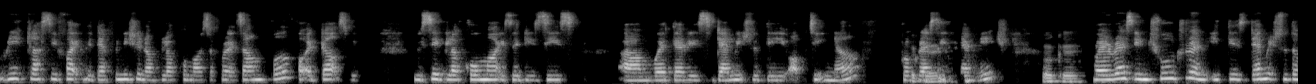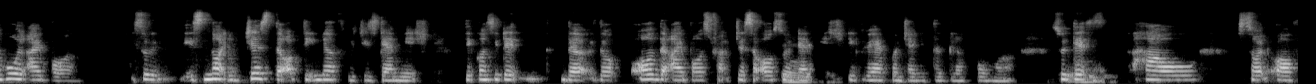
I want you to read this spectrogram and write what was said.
reclassified the definition of glaucoma. So for example, for adults, we, we say glaucoma is a disease um, where there is damage to the optic nerve progressive okay. damage. Okay. Whereas in children, it is damage to the whole eyeball. So it's not just the optic nerve which is damaged. they consider the, the all the eyeball structures are also Oh. damaged if you have congenital glaucoma. So that's how sort of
